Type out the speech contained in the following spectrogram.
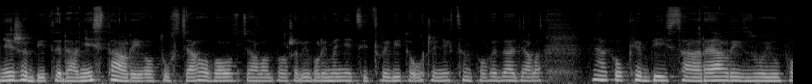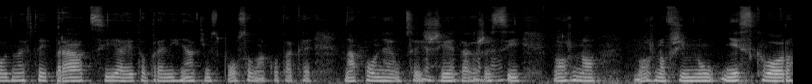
nie že by teda nestáli o tú vzťahovosť, alebo že by boli menej citliví, to určite nechcem povedať, ale nejako keby sa realizujú povedzme v tej práci a je to pre nich nejakým spôsobom ako také naplňajúcejšie, uh-huh, takže uh-huh. si možno, možno všimnú neskôr,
